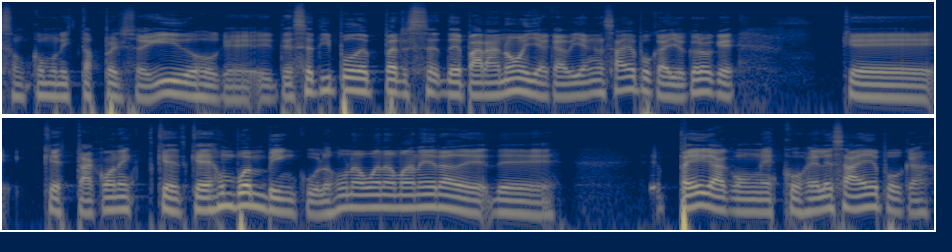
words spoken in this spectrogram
son comunistas perseguidos o que de ese tipo de, de paranoia que había en esa época, yo creo que, que, está que, que, es un buen vínculo, es una buena manera de, de pega con escoger esa época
